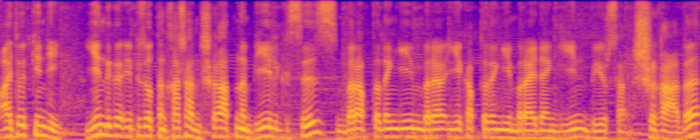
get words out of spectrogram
Айтып өткендей ендігі эпизодтың қашан шығатыны белгісіз. Бір аптадан кейін бір екі аптадан кейін бір айдан кейін бұйырса шығады.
